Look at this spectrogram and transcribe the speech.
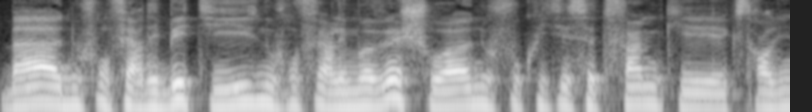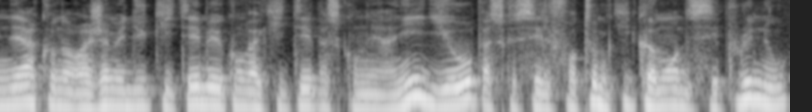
bah, nous font faire des bêtises, nous font faire les mauvais choix, nous font quitter cette femme qui est extraordinaire, qu'on n'aurait jamais dû quitter, mais qu'on va quitter parce qu'on est un idiot, parce que c'est le fantôme qui commande et c'est plus nous.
